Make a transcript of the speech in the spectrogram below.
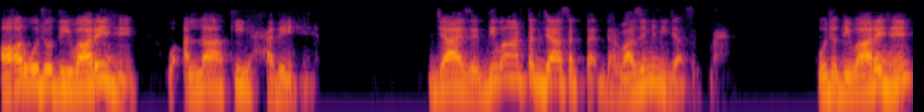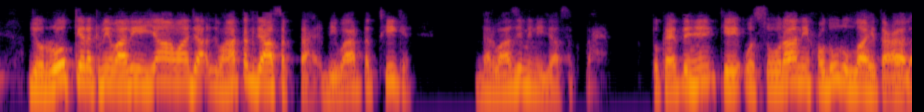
اور وہ جو دیواریں ہیں، وہ اللہ کی حدیں ہیں۔ جائز دیوار تک جا سکتا ہے، دروازے میں نہیں جا سکتا ہے۔ وہ جو دیواریں ہیں، جو روک کے رکھنے والی ہیں یا وہاں جا، وہاں تک جا سکتا ہے۔ دیوار تک ٹھیک ہے، دروازے میں نہیں جا سکتا ہے۔ تو کہتے ہیں کہ وہ سورانی حدود اللہ تعالی۔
